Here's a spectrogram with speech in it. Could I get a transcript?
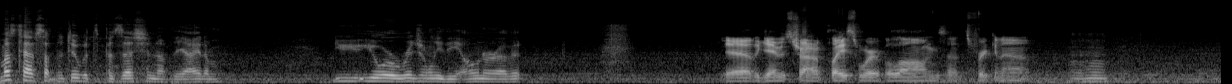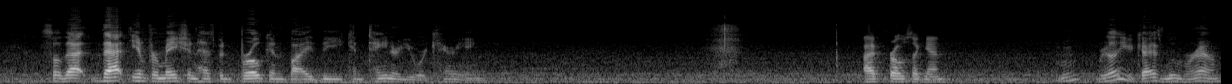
Must have something to do with the possession of the item. You you were originally the owner of it. Yeah, the game is trying to place where it belongs and it's freaking out. hmm So that that information has been broken by the container you were carrying. I froze again. Hmm? Really? You guys moving around?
